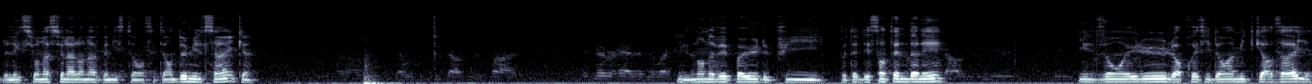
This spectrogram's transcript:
L'élection nationale en Afghanistan. C'était en 2005. Um, that was in 2005. They've never had an election. Ils n'en avaient pas eu depuis peut-être des centaines d'années. Ils ont élu leur président Hamid Karzai.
